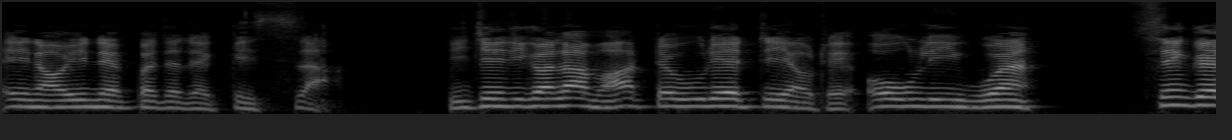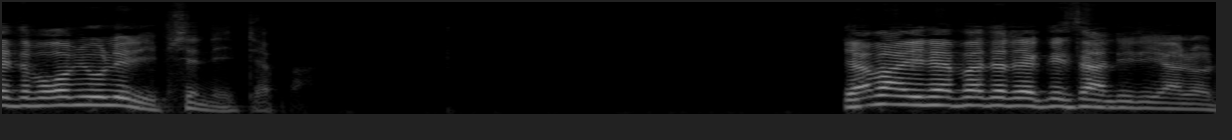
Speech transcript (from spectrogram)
အိမ်တော်ကြီးနဲ့ပတ်သက်တဲ့ကိစ္စဒီချိန်ဒီကာလမှာတဦးတည်းတစ်ယောက်တည်း only one single သဘောမျိုးလေးတွေဖြစ်နေတတ်ပါကျမကြီးနဲ့ပတ်သက်တဲ့ကိစ္စလေးတွေကတော့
